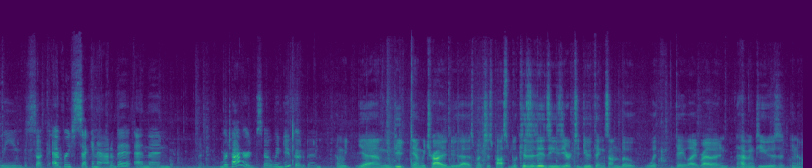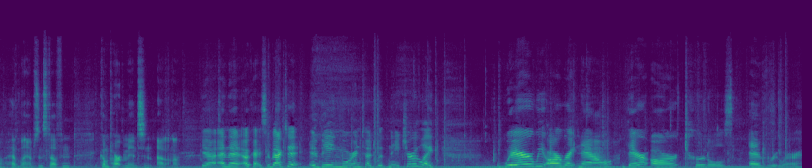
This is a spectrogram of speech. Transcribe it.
We suck every second out of it, and then we're tired, so we do go to bed. And we yeah, and we do and we try to do that as much as possible because it is easier to do things on the boat with daylight rather than having to use you know headlamps and stuff and compartments and I don't know. Yeah, and then okay, so back to it being more in touch with nature, like where we are right now, there are turtles everywhere.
